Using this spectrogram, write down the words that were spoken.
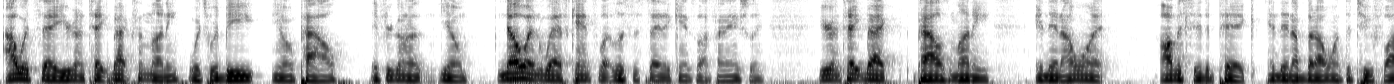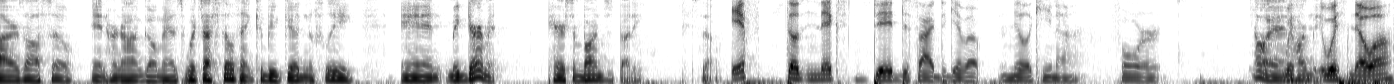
I would say you're going to take back some money, which would be you know Powell. If you're going to you know Noah and Wes cancel it, let's just say they cancel out financially, you're going to take back Powell's money, and then I want obviously the pick, and then I but I want the two flyers also and Hernangomez, which I still think could be good in this league, and McDermott, Harrison Barnes' buddy. So If the Knicks did decide to give up Ntilikina for oh yeah, with with Noah,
